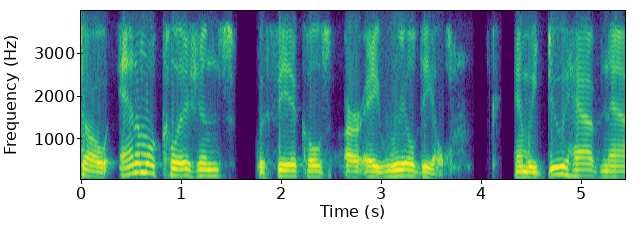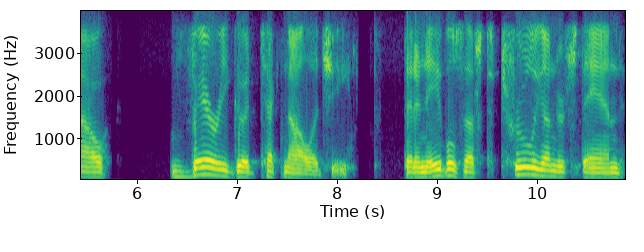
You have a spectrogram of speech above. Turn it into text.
So, animal collisions with vehicles are a real deal. And we do have now very good technology that enables us to truly understand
